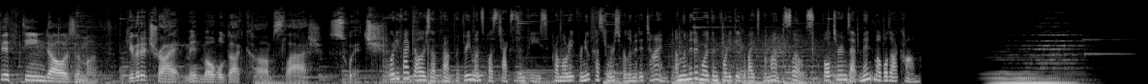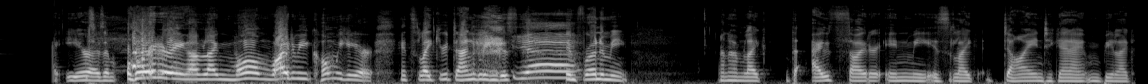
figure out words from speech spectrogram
$15 a month. Give it a try at mintmobile.com slash switch. $45 upfront for three months plus taxes and fees. Promo for new customers for limited time. Unlimited more than 40 gigabytes per month. Slows. Full terms at mintmobile.com. ear as I'm ordering. I'm like, Mom, why do we come here? It's like you're dangling this Yeah. in front of me. And I'm like, the outsider in me is like dying to get out and be like,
